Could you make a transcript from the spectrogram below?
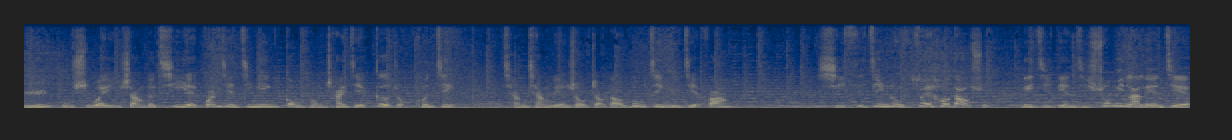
与五十位以上的企业关键精英共同拆解各种困境。强强联手找到路径与解方，席次进入最后倒数，立即点击说明栏连接，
